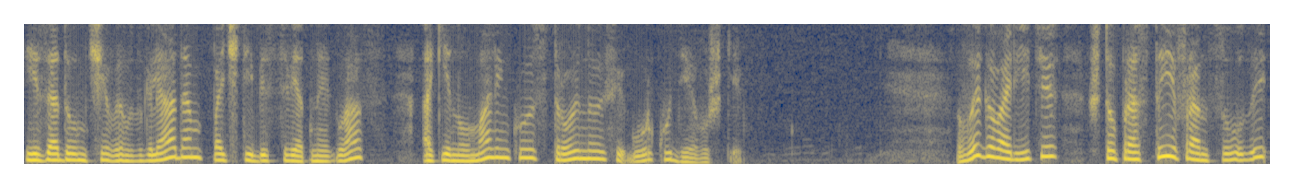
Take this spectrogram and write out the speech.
и задумчивым взглядом почти бесцветных глаз – окинул маленькую стройную фигурку девушки. «Вы говорите, что простые французы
